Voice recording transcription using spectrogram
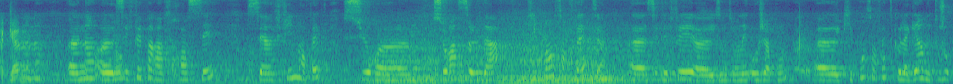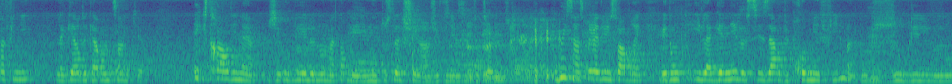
À Cannes Non, euh, non, c'est fait par un Français. C'est un film en fait sur, sur un soldat qui pense en fait, c'était fait, ils ont tourné au Japon, qui pense en fait que la guerre n'est toujours pas finie, la guerre de 45 extraordinaire. J'ai oublié le nom maintenant, mais ils m'ont tous lâché, hein. j'ai fini le film toute seule. oui, c'est inspiré d'une histoire vraie. Et donc, il a gagné le César du premier film, donc j'ai oublié le nom,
